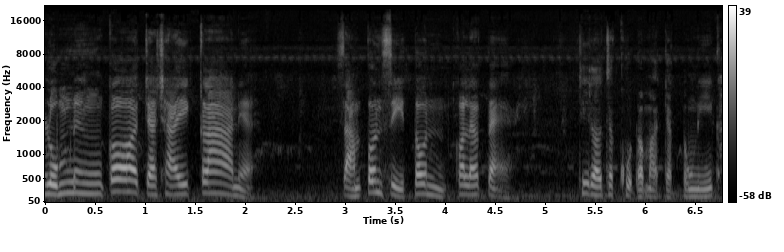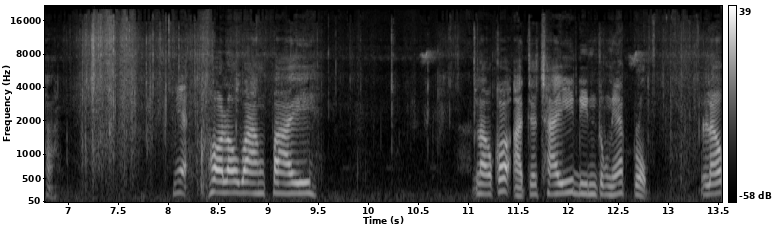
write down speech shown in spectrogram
หลุมหนึ่งก็จะใช้กล้าเนี่ยสามต้นสี่ต้นก็แล้วแต่ที่เราจะขุดออกมาจากตรงนี้ค่ะ เนี่ยพอเราวางไป เราก็อาจจะใช้ดินตรงนี้กลบ แล้ว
